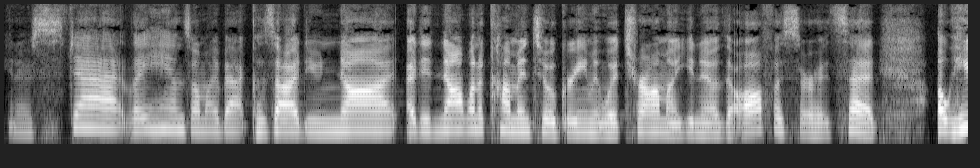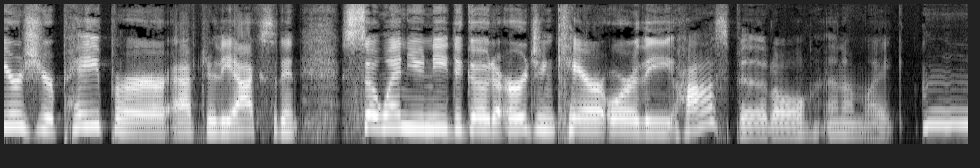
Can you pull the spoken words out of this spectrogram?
you know, stat, lay hands on my back because I do not, I did not want to come into agreement with trauma. You know, the officer had said, Oh, here's your paper after the accident. So when you need to go to urgent care or the hospital, and I'm like, mm,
